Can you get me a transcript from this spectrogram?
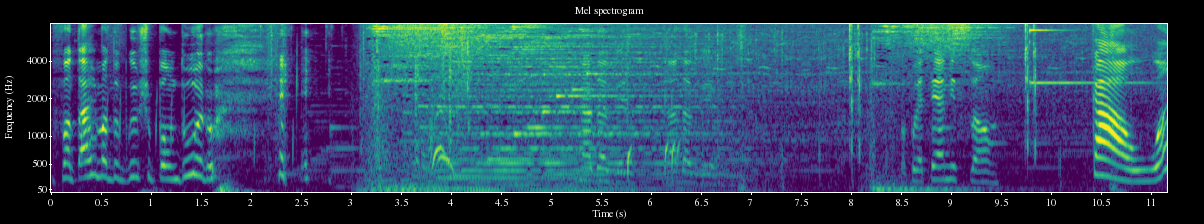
O fantasma do bruxo pão duro? nada a ver, nada a ver. Poder ter a missão. Cauã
